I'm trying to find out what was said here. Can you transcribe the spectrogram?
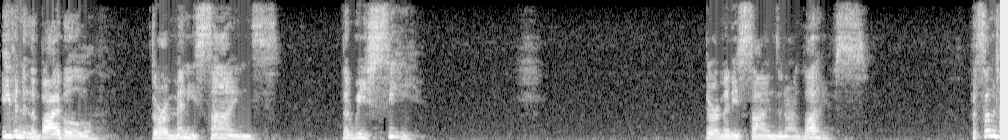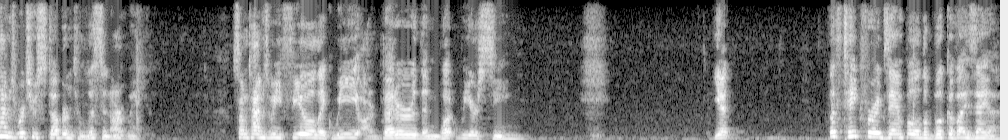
Even in the Bible, there are many signs that we see. There are many signs in our lives. But sometimes we're too stubborn to listen, aren't we? Sometimes we feel like we are better than what we are seeing. Yet, let's take, for example, the book of Isaiah.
